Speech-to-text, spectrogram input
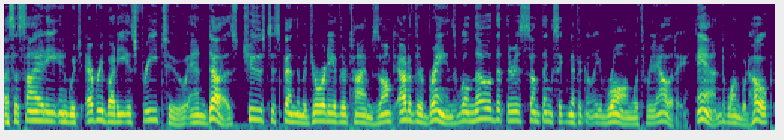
a society in which everybody is free to and does choose to spend the majority of their time zonked out of their brains will know that there is something significantly wrong with reality, and, one would hope,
